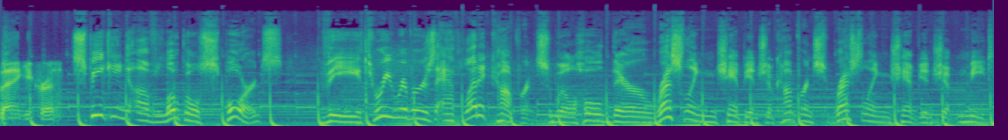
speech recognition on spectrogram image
Thank you, Chris. Speaking of local sports, the Three Rivers Athletic Conference will hold their wrestling championship, conference wrestling championship meet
